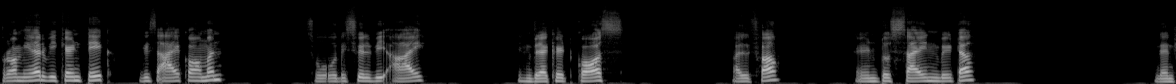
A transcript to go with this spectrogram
from here we can take this i common. So this will be i in bracket cos alpha into sine beta then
